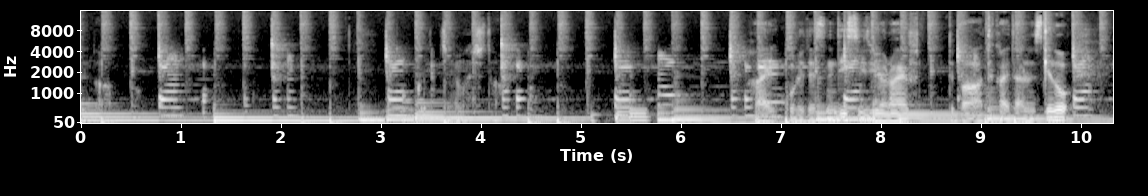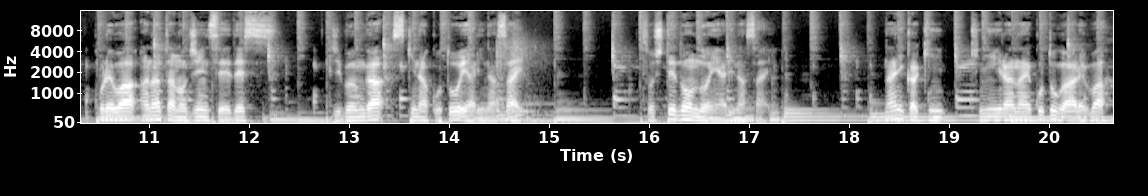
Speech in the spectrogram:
れだ？はいこれですね。This is your life ってバーって書いてあるんですけどこれはあなたの人生です。自分が好きなことをやりなさい。そしてどんどんやりなさい。何か気に入らないことがあれば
